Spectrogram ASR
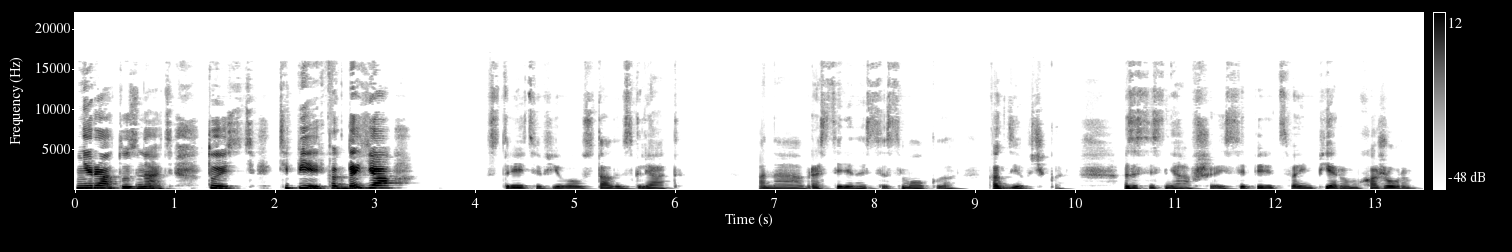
не рад узнать? То есть теперь, когда я... Встретив его усталый взгляд, она в растерянности смолкла, как девочка, застеснявшаяся перед своим первым ухажером,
